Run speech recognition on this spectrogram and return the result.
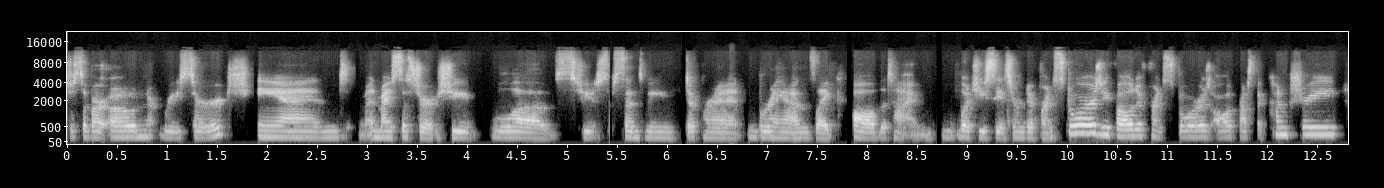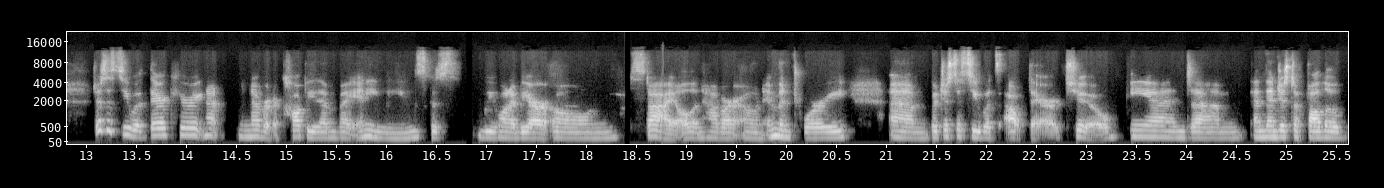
just of our own research and and my sister she loves she sends me different brands like all the time what she sees from different stores we follow different stores all across the country just to see what they're carrying not never to copy them by any means because we want to be our own style and have our own inventory um, but just to see what's out there too. And um, and then just to follow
